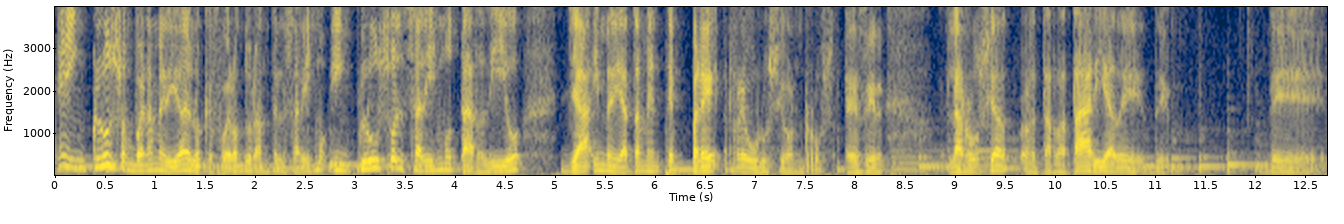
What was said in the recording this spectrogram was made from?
e incluso en buena medida de lo que fueron durante el zarismo, incluso el zarismo tardío ya inmediatamente pre-revolución rusa, es decir, la Rusia retardataria de, de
